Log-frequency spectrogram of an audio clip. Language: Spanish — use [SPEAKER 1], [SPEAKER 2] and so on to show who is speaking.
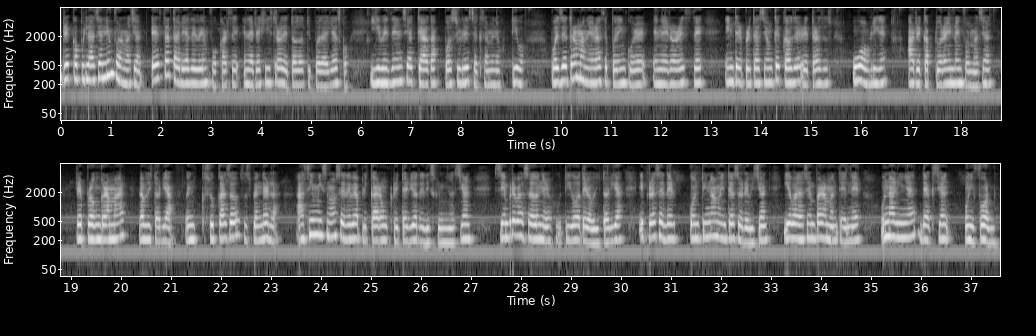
[SPEAKER 1] Recopilación de información. Esta tarea debe enfocarse en el registro de todo tipo de hallazgo y evidencia que haga posible su examen objetivo, pues de otra manera se puede incurrir en errores de interpretación que causen retrasos u obliguen a recapturar la información, reprogramar la auditoría o en su caso suspenderla. Asimismo, se debe aplicar un criterio de discriminación siempre basado en el objetivo de la auditoría y proceder continuamente a su revisión y evaluación para mantener una línea de acción uniforme.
